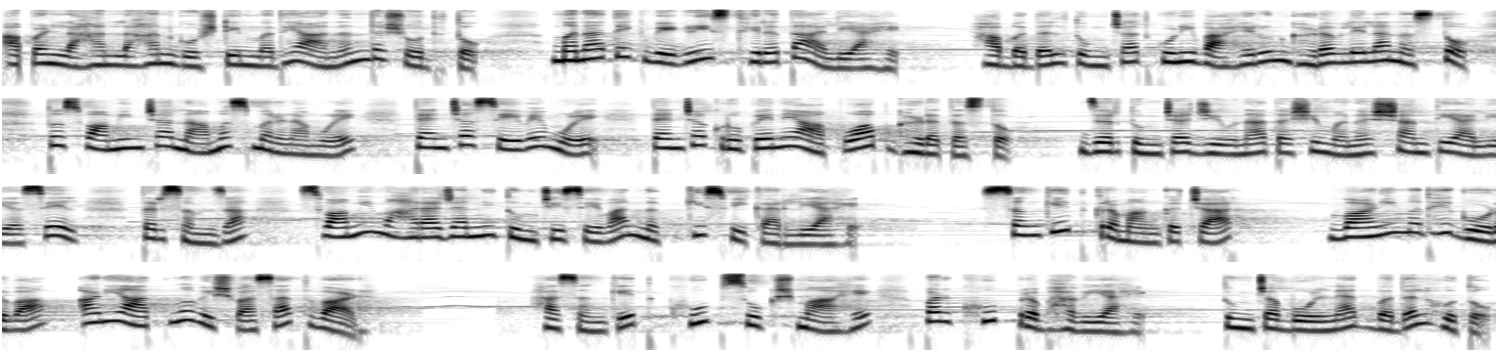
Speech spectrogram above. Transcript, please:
आपण लहान लहान गोष्टींमध्ये आनंद शोधतो. मनात एक वेगळी स्थिरता आली आहे. हा बदल तुमच्यात कुणी बाहेरून घडवलेला नसतो. तो स्वामींच्या नामस्मरणामुळे त्यांच्या सेवेमुळे त्यांच्या कृपेने आपोआप घडत असतो. जर तुमच्या जीवनात अशी मनशांती आली असेल तर समजा स्वामी महाराजांनी तुमची सेवा नक्की स्वीकारली आहे. संकेत क्रमांक चार वाणीमध्ये गोडवा आणि आत्मविश्वासात वाढ. हा संकेत खूप सूक्ष्म आहे पण खूप प्रभावी आहे. तुमच्या बोलण्यात बदल होतो.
